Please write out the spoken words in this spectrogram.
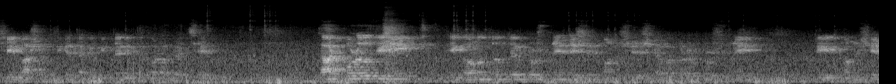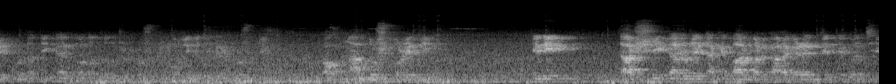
সেই বাসা থেকে তাকে বিতাড়িত করা হয়েছে। তারপরেও তিনি এই গণতন্ত্রের প্রশ্নে, দেশের মানুষের সেবা করার প্রশ্নে মানুষের ভোটাধিকার, গণতন্ত্রের প্রশ্নে, মৌলিক অধিকার প্রশ্নে কখনো আপোষ করেনি তিনি তার সেই কারণে তাকে বারবার কারাগারে যেতে হয়েছে।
